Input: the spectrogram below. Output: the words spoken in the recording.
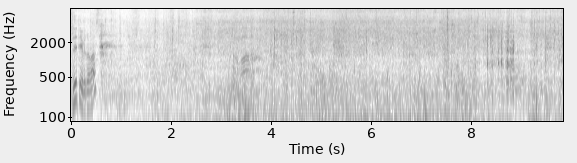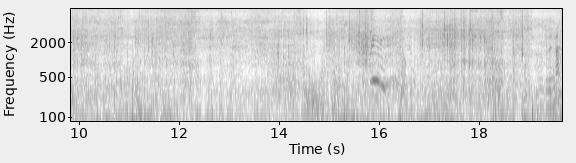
Seht ihr wieder was? Nass.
